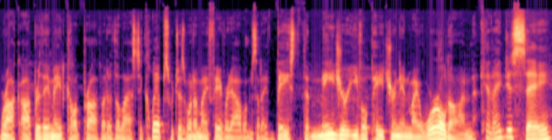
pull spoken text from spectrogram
rock opera they made called Prophet of the Last Eclipse, which is one of my favorite albums that I've based the major evil patron in my world on. Can I just say,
